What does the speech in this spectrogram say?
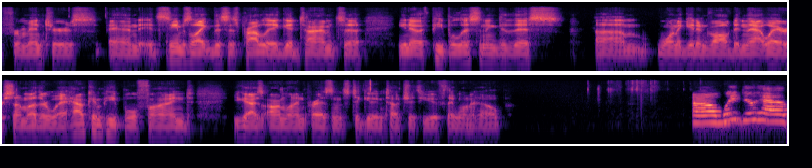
for mentors, and it seems like this is probably a good time to, you know, if people listening to this um, want to get involved in that way or some other way, how can people find you guys' online presence to get in touch with you if they want to help? Um, we do have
